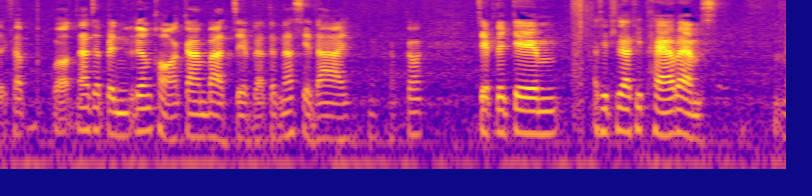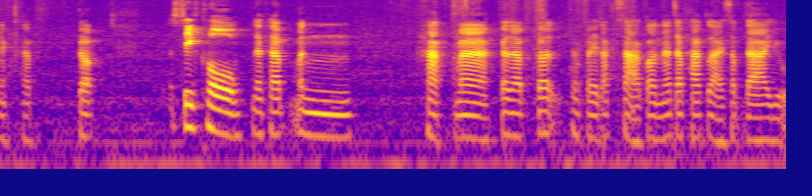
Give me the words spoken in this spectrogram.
นะครับก็น่าจะเป็นเรื่องของอาการบาดเจ็บแหละแต่น่าเสียดายนะครับก็เจ็บในเกมอาทิตย์ที่แล้วที่แพ้แรมส์นะครับก็ซี่โครงนะครับมันหักมาก็จะก็จะไปรักษาก่อนน่าจะพักหลายสัปดาห์อยู่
